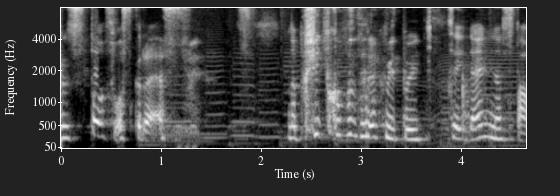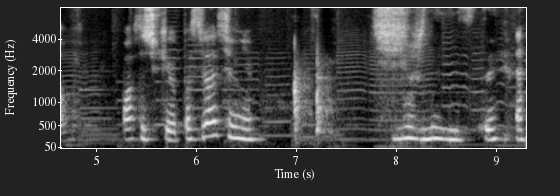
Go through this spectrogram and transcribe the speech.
Христос Воскрес! Напишіть в коментарях відповідь. Цей день настав. Пасочки посвячені. Можна їсти.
